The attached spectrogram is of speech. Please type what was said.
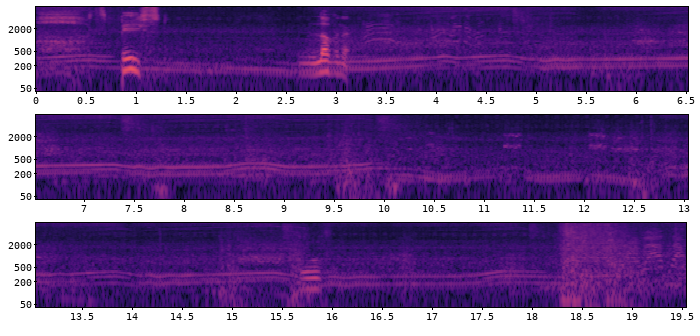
Oh, it's beast. I'm loving it. Move. That's up.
